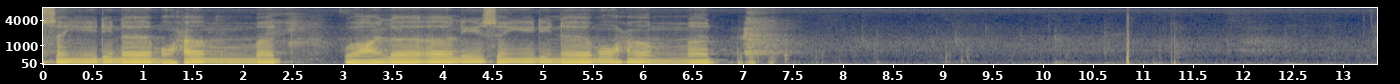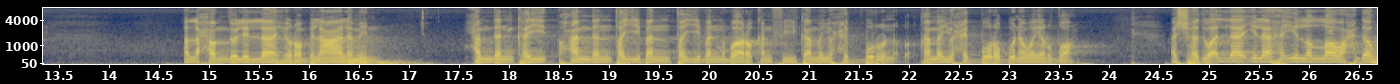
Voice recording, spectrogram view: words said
سيدنا محمد وعلى آل سيدنا محمد الحمد لله رب العالمين حمدا كي حمدا طيبا طيبا مباركا فيه كما يحب كما يحب ربنا ويرضاه. أشهد أن لا إله إلا الله وحده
